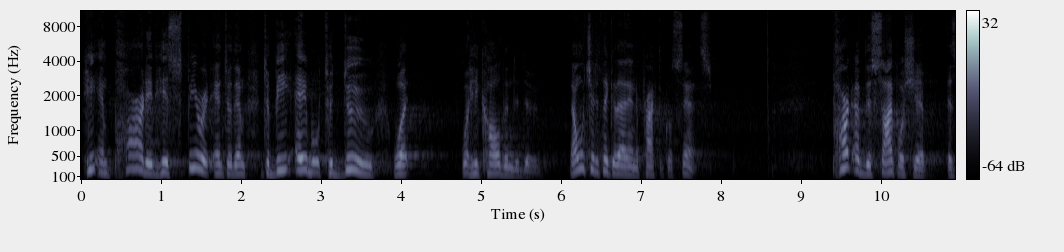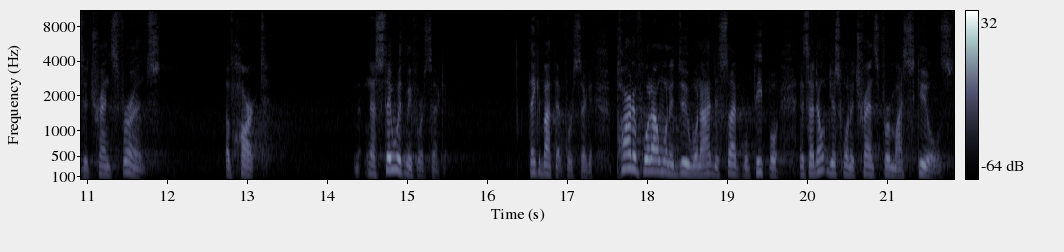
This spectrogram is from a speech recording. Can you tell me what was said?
he imparted his spirit into them to be able to do what, what he called them to do. Now, I want you to think of that in a practical sense. Part of discipleship is a transference of heart. Now, stay with me for a second. Think about that for a second. Part of what I want to do when I disciple people is I don't just want to transfer my skills.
